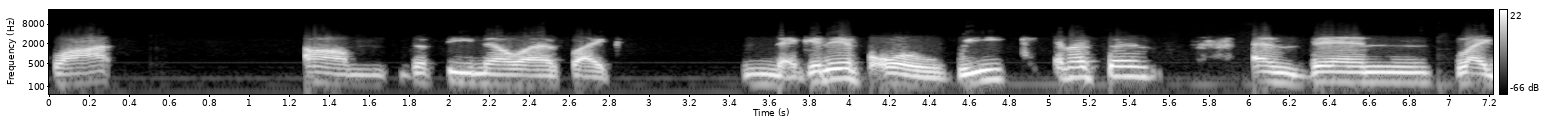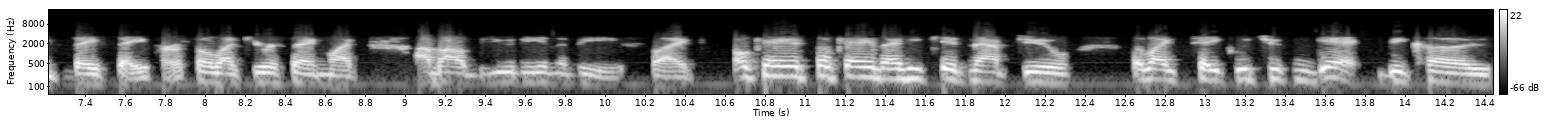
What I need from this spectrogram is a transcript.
plots um, the female as like negative or weak in a sense. And then, like, they save her. So, like you were saying, like, about Beauty and the Beast, like, okay, it's okay that he kidnapped you, but, like, take what you can get because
